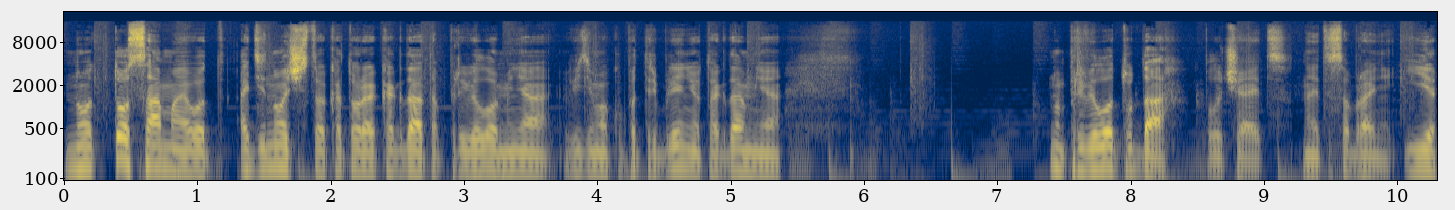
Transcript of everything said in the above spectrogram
Но то самое вот одиночество, которое когда-то привело меня, видимо, к употреблению, тогда мне, ну, привело туда, получается, на это собрание. И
